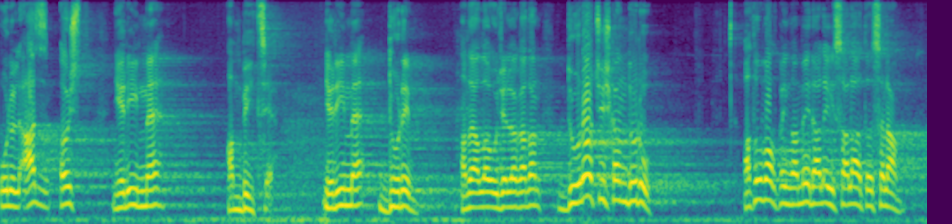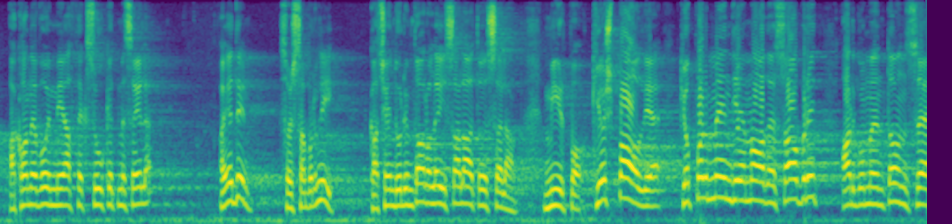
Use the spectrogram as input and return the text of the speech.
Ulul Azm është njeri me ambicie, njeri me durim. Andaj Allahu xhelle ka thënë, duro qysh kanë duru. A thu vallë pejgamberi alejhi salatu ve selam, a ka nevojë me ja theksu këtë mesele? A e din se është sabërli, ka qenë durimtar alejhi salatu ve selam. Mirëpo, kjo shpallje, kjo përmendje e madhe e sabrit, argumenton se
